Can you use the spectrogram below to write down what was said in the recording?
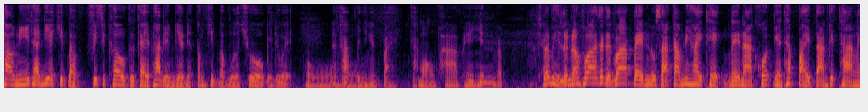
คราวนี้แทนที่จะคิดแบบ physical คือกายภาพอย่างเดียวเนี่ยต้องคิดแบบ virtual ไปด้วยโอ้นะครับเป็นอย่างนั้นไปครับมองภาพให้เห็นแบบแล้วเห็นแล้วเนาะว่าถ้าเกิดว่าเป็นอุตสาหกรรมที่ไฮเทคในอนาคตเนี่ยถ้าไปตามทิศทางใน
